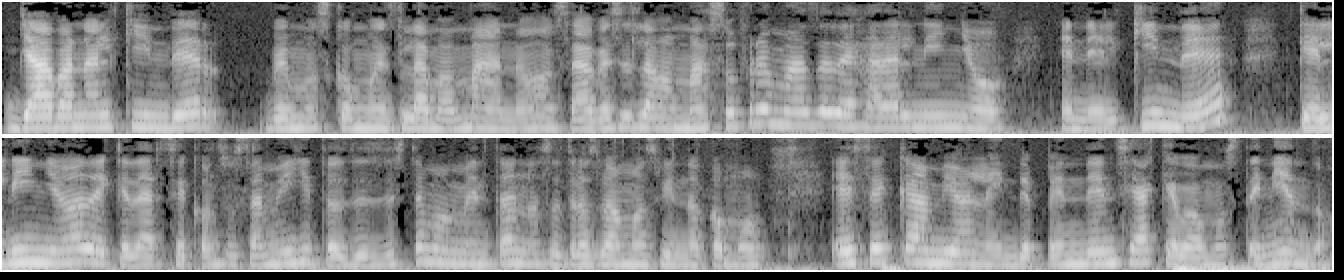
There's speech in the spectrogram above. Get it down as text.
ya van al kinder, vemos cómo es la mamá, ¿no? O sea, a veces la mamá sufre más de dejar al niño en el kinder que el niño de quedarse con sus amiguitos. Desde este momento nosotros vamos viendo como ese cambio en la independencia que vamos teniendo.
